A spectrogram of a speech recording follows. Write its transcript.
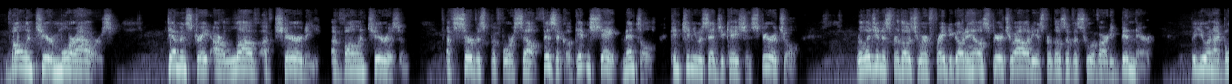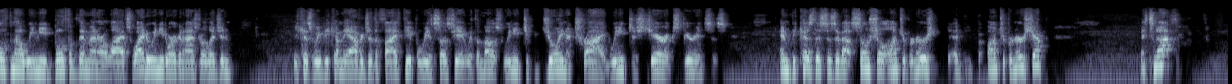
volunteer more hours, demonstrate our love of charity, of volunteerism, of service before self, physical, get in shape, mental, continuous education, spiritual. Religion is for those who are afraid to go to hell. Spirituality is for those of us who have already been there. But you and I both know we need both of them in our lives. Why do we need organized religion? Because we become the average of the five people we associate with the most. We need to join a tribe. We need to share experiences. And because this is about social uh, entrepreneurship, it's not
